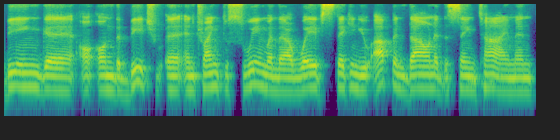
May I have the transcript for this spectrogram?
being uh, on the beach uh, and trying to swim when there are waves taking you up and down at the same time. And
